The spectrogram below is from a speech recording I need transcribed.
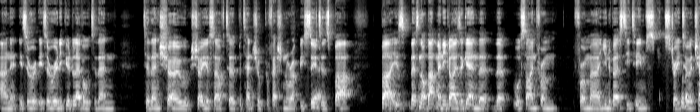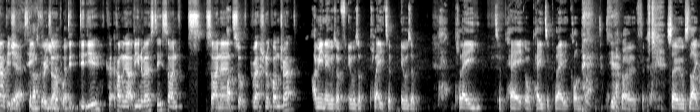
and it's a, it's a really good level to then, to then show show yourself to potential professional rugby suitors. Yeah. But but is, there's not that many guys again that that will sign from from uh, university teams straight well, to a championship yeah, team, for example. Did, did you coming out of university sign sign a uh, sort of professional contract? I mean, it was a it was a play to it was a play to pay or pay to play contract. yeah. So it was like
